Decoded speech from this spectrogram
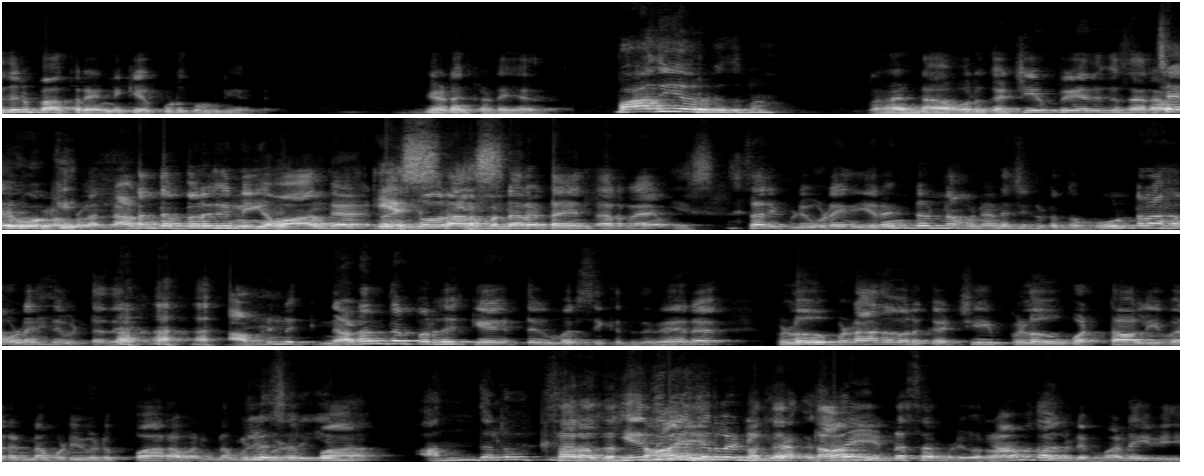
எதிர்பார்க்குற எண்ணிக்கையை கொடுக்க முடியாது. இடம் கிடையாது. பாதியா இருக்குதுண்ணா? வேண்டாம் ஒரு கட்சியை போய் எதுக்கு சார் சரி. நம்மள நடந்த பிறகு நீங்க வாங்க இன்னொரு அரை. மணி நேரம் டைம் தர்றேன். சார் இப்படி உடைந்து இரண்டுன்னு நம்ம நினைச்சுக்கிட்டு இருந்தோம் மூன்றாக உடைந்து விட்டது. அப்படின்னு நடந்த பிறகு கேட்டு விமர்சிக்கிறது வேற. பிளவுபடாத ஒரு கட்சியை பிளவுபட்டால் இவர் என்ன முடிவெடுப்பார் அவர் என்ன முடிவெடுப்பார்? அந்த அளவுக்கு சார் அந்த தாய் என்ன சார் முடிவு? ராமதாசுடைய மனைவி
